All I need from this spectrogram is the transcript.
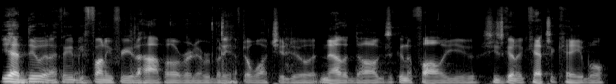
Yeah, do it. I think it'd be funny for you to hop over and everybody have to watch you do it. Now the dog's going to follow you. She's going to catch a cable.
